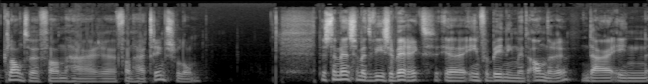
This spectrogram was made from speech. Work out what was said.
klanten van haar, van haar trimsalon. Dus de mensen met wie ze werkt in verbinding met anderen, daarin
